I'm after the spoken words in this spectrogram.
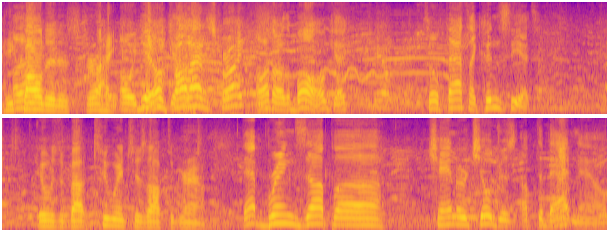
He Oh, that- called it a strike. Oh, he did. Did he Okay. call that a strike? Oh, I thought it was a ball. Okay. So fast I couldn't see it. It was about two inches off the ground. That brings up uh, Chandler Childress up the bat now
